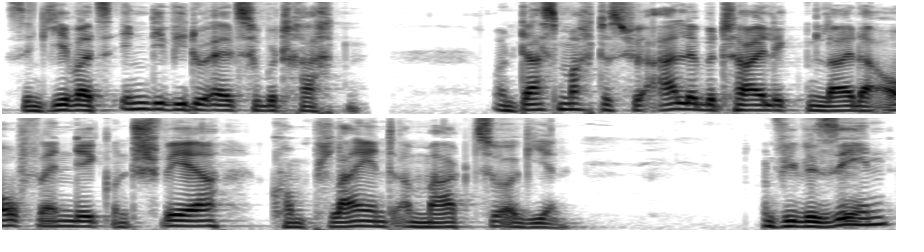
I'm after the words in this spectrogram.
sind jeweils individuell zu betrachten. Und das macht es für alle Beteiligten leider aufwendig und schwer, compliant am Markt zu agieren. Und wie wir sehen,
